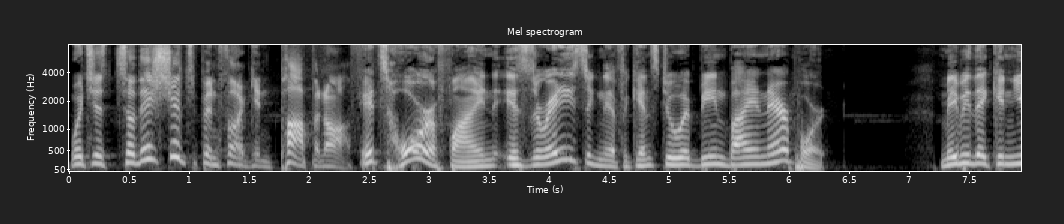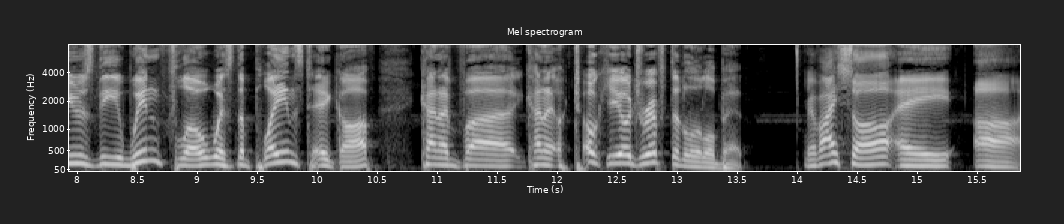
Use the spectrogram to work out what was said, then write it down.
which is so this shit's been fucking popping off. It's horrifying. Is there any significance to it being by an airport? Maybe they can use the wind flow as the planes take off, kind of, uh, kind of Tokyo drifted a little bit. If I saw a uh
